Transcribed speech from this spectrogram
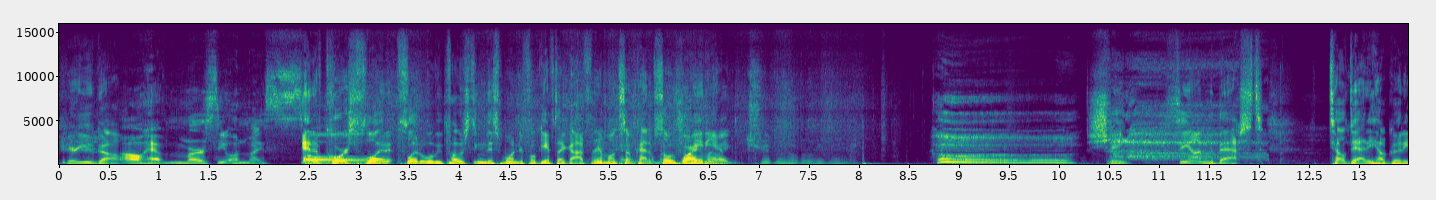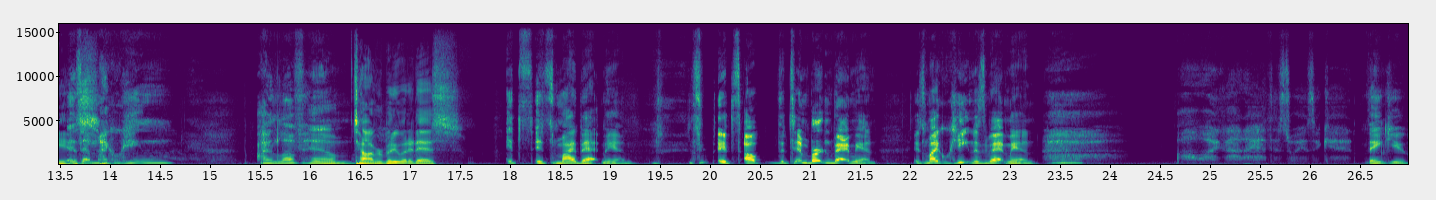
Here you go. Oh, have mercy on my soul. and of course, Floyd Floyd will be posting this wonderful gift I got for him on some kind of social Why media. am I like tripping over everything? See, see, I'm the best. Tell Daddy how good he is. Is that Michael Keaton? I love him. Tell everybody what it is. It's it's my Batman. It's it's uh, the Tim Burton Batman. It's Michael Keaton as Batman. Oh my god, I had this toy as a kid. Thank you.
